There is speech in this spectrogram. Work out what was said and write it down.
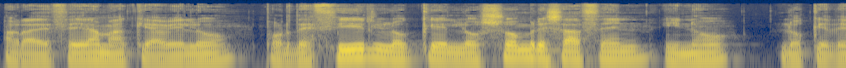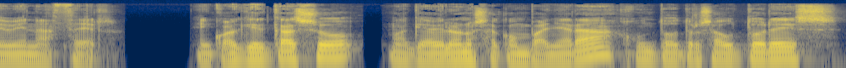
agradecer a Maquiavelo por decir lo que los hombres hacen y no lo que deben hacer. En cualquier caso, Maquiavelo nos acompañará, junto a otros autores,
